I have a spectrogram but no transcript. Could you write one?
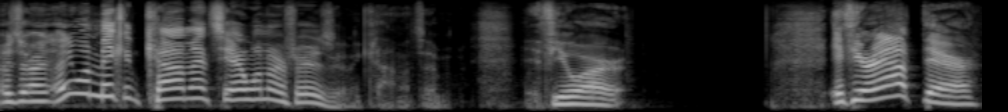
Is there anyone making comments here? I wonder if there is any comments. If you are, if you're out there,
